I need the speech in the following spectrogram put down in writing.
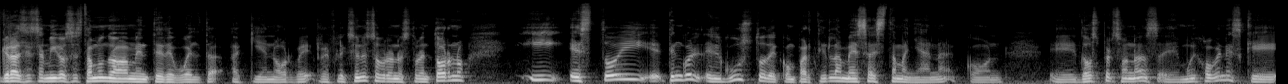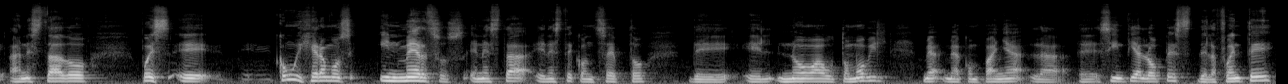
Gracias amigos, estamos nuevamente de vuelta aquí en Orbe, reflexiones sobre nuestro entorno y estoy, eh, tengo el, gusto de compartir la mesa esta mañana con eh, dos personas eh, muy jóvenes que han estado, pues, como dijéramos, inmersos en, esta, en este concepto de el no automóvil. Me, acompaña la eh, Cintia López de la Fuente.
